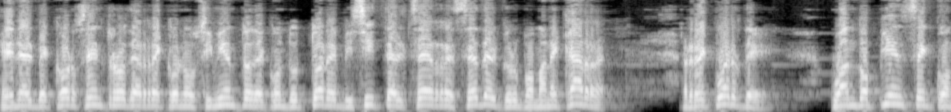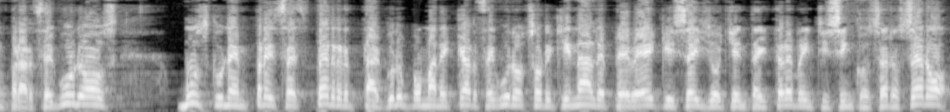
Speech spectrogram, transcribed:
En el mejor centro de reconocimiento de conductores visite el CRC del Grupo Manejar. Recuerde, cuando piense en comprar seguros, busque una empresa experta, Grupo Manecar Seguros Originales, PBX 683-2500,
